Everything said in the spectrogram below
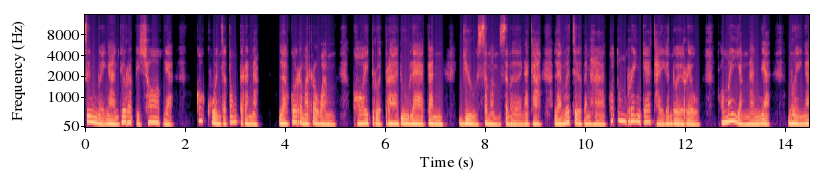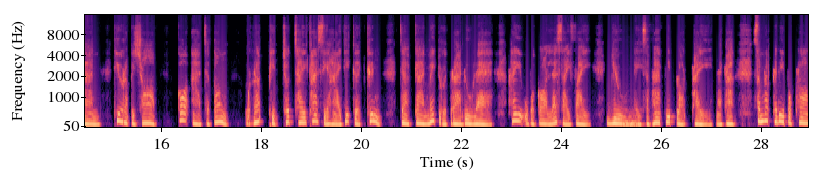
ซึ่งหน่วยงานที่รับผิดชอบเนี่ยก็ควรจะต้องตระหนัก แล้วก็ระมัดระวัง คอยตรวจตราดูแลกันอยู่สม่ำเสมอนะคะ และเมื่อเจอปัญหาก็ต้องเร่งแก้ไขกันโดยเร็ว เพราะไม่อย่างนั้นเนี่ยหน่วยงานที่รับผิดชอบ ก็อาจจะต้อง รับผิดชดใช้ค่าเสียหายที่เกิดขึ้น จากการไม่ตรวจตราดูแล ให้อุปกรณ์และสายไฟ อยู่ในสภาพที่ปลอดภัยนะคะสำหรับคดีปกครอง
